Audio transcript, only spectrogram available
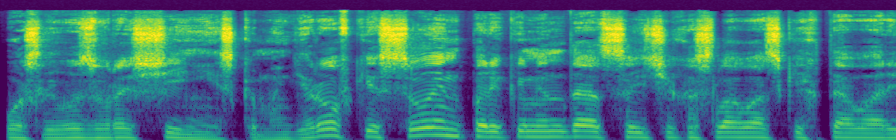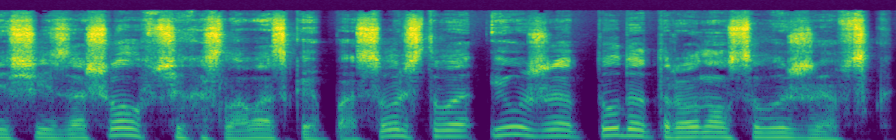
После возвращения из командировки Соин по рекомендации чехословацких товарищей зашел в чехословацкое посольство и уже оттуда тронулся в Ижевск.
